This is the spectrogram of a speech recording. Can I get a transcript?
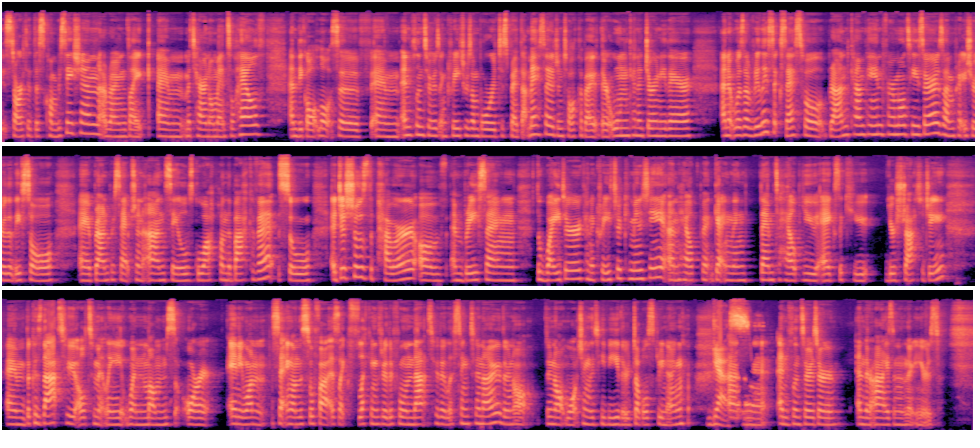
UK started this conversation around like um, maternal mental health, and they got lots of um, influencers and creators on board to spread that message and talk about their own kind of journey there. And it was a really successful brand campaign for Maltesers. I'm pretty sure that they saw uh, brand perception and sales go up on the back of it. So it just shows the power of embracing the wider kind of creator community and helping getting them, them to help you execute your strategy. Um, because that's who ultimately, when mums or anyone sitting on the sofa is like flicking through their phone, that's who they're listening to now. They're not they're not watching the TV, they're double screening. Yes. Uh, influencers are in their eyes and in their ears.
